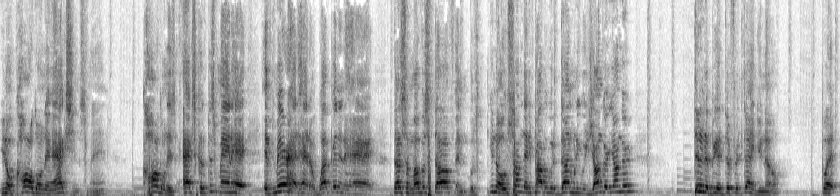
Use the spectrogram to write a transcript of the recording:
you know, called on their actions, man. Called on his actions. Because if this man had, if Mir had had a weapon and had done some other stuff and was, you know, something that he probably would have done when he was younger, younger, then it'd be a different thing, you know. But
